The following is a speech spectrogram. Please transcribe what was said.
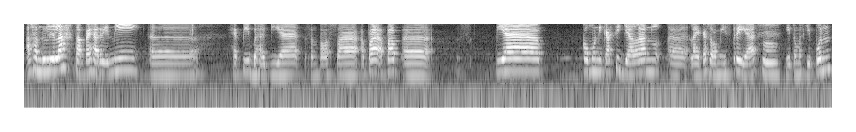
alhamdulillah sampai hari ini eh, happy bahagia sentosa apa apa s- ya komunikasi jalan eh, layaknya suami istri ya. Hmm. gitu meskipun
